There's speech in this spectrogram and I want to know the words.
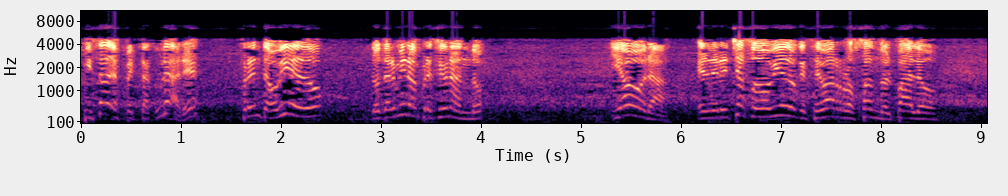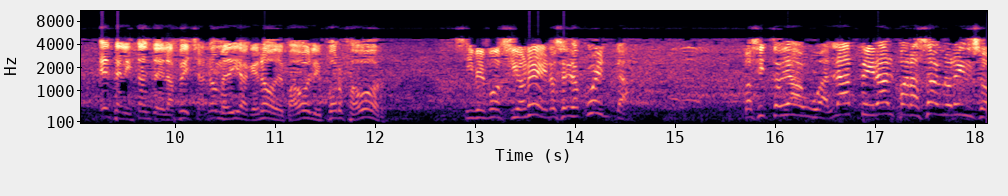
pisada espectacular, ¿eh? Frente a Oviedo. Lo terminan presionando. Y ahora, el derechazo de Oviedo que se va rozando el palo. Es el instante de la fecha. No me diga que no, de Paoli, por favor. Si me emocioné, no se dio cuenta. Vasito de agua, lateral para San Lorenzo.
